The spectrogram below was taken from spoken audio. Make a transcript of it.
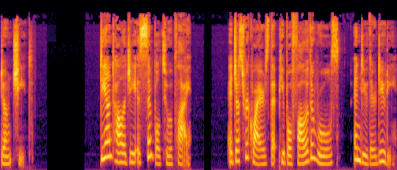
don't cheat. Deontology is simple to apply. It just requires that people follow the rules and do their duty.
